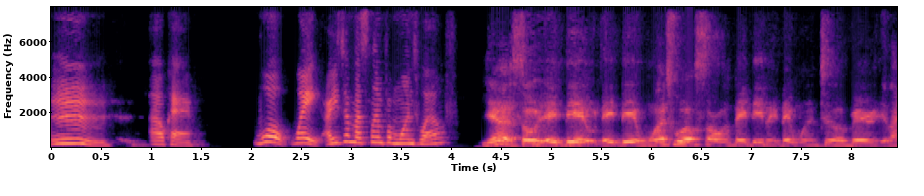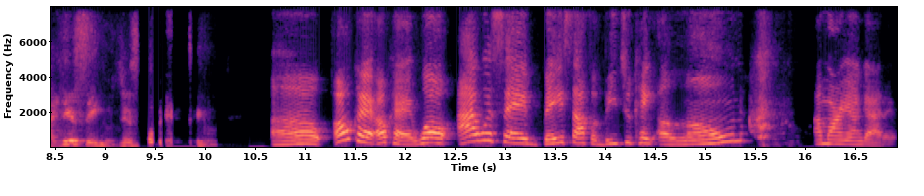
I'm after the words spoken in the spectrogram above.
Mm. Okay. Well, wait, are you talking about Slim from 112? Yeah, so they did. They did one twelve songs. They did it. They went to a very like his singles, just hit singles. Oh, okay, okay. Well, I would say based off of B2K alone, Omarion got it.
